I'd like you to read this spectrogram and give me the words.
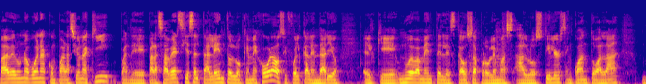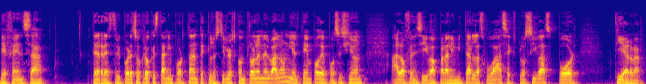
va a haber una buena comparación aquí para, saber si es el talento lo que mejora o si fue el calendario el que nuevamente les causa problemas a los Steelers en cuanto a la defensa terrestre. Y por eso creo que es tan importante que los Steelers controlen el balón y el tiempo de posición a la ofensiva para limitar las jugadas explosivas por tierra.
